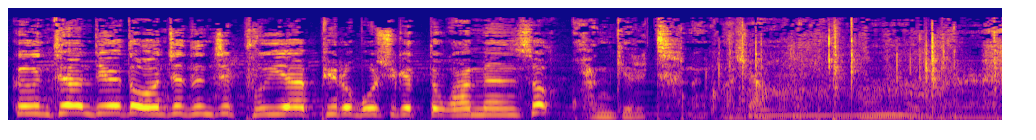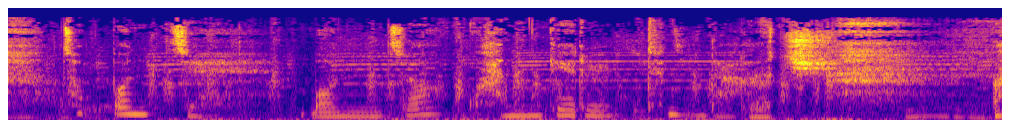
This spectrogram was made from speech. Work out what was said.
그 은퇴한 뒤에도 언제든지 VIP로 모시겠다고 하면서 관계를 트는 거죠. 첫 번째, 먼저 관계를 튼다. 그렇지. 아,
